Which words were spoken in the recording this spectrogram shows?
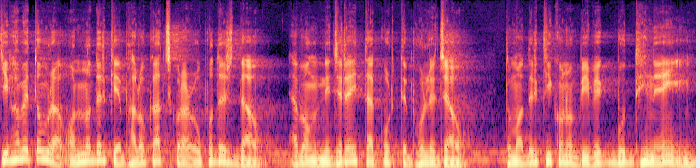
কীভাবে তোমরা অন্যদেরকে ভালো কাজ করার উপদেশ দাও এবং নিজেরাই তা করতে ভুলে যাও? তোমাদের কি কোনো বিবেক বুদ্ধি নেই?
